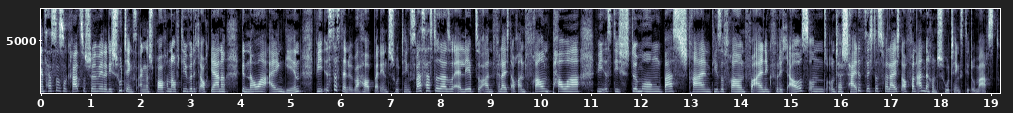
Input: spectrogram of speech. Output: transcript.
Jetzt hast du so gerade so schön wieder die Shootings angesprochen, auf die würde ich auch gerne genauer eingehen. Wie ist das denn überhaupt bei den Shootings? Was hast du da so erlebt, so an vielleicht auch an Frauenpower? Wie ist die Stimmung? Was strahlen diese Frauen vor allen Dingen für dich aus und unterscheidet sich das vielleicht auch von anderen Shootings, die du machst?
